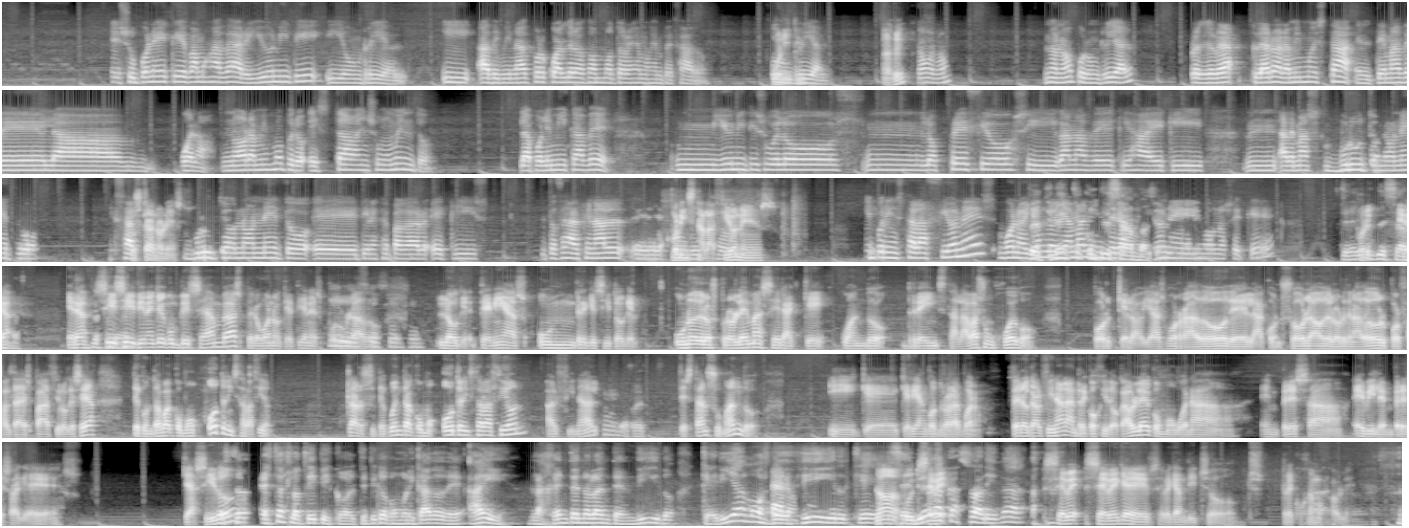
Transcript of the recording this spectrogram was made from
se supone que vamos a dar Unity y Unreal. Y adivinad por cuál de los dos motores hemos empezado. Por Unity. Unreal. ¿Ah, sí? No, no. No, no, por Unreal. Porque cla- claro, ahora mismo está el tema de la... Bueno, no ahora mismo, pero estaba en su momento la polémica de mm, Unity sube los, mm, los precios y ganas de X a X, mm, además bruto, no neto. Exacto. Los cánones. Bruto, no neto, eh, tienes que pagar X. Entonces al final... eh, Por instalaciones. dicho- y por instalaciones, bueno, Pero ellos lo tienen llaman ambas, ¿eh? interacciones o no sé qué. Tiene que Por- cumplirse era- ambas. Era, sí, sí, tienen que cumplirse ambas, pero bueno, que tienes, por Sí, un lado, sí, sí, sí. lo que tenías un requisito que uno de los problemas era que cuando reinstalabas un juego porque lo habías borrado de la consola o del ordenador por falta de espacio lo que sea, te contaba como otra instalación. Claro, si te cuenta como otra instalación, al final Correcto. te están sumando y que querían controlar, bueno, pero que al final han recogido cable como buena empresa, Evil empresa que es que ha sido. Esto, esto es lo típico, el típico comunicado de, ay, la gente no lo ha entendido. Queríamos Claro. decir que No, se dio se la ve- casualidad. Se ve, se ve que se ve que han dicho "Ch, recogemos cable.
